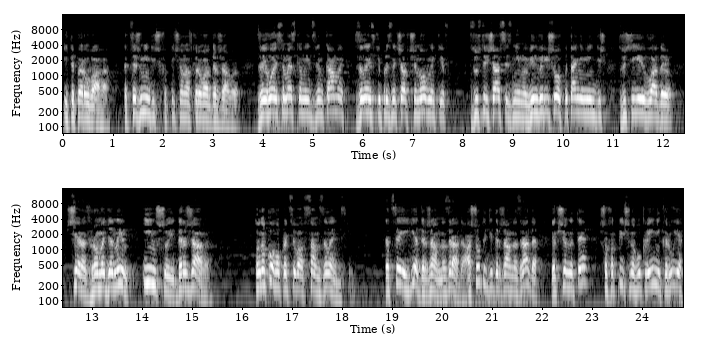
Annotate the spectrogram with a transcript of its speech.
І тепер увага. Так це ж Міндіч фактично нас керував державою. За його смс-ками і дзвінками Зеленський призначав чиновників, зустрічався з ними. Він вирішував питання Міндіч з усією владою. Ще раз, громадянин іншої держави. То на кого працював сам Зеленський? Та це і є державна зрада. А що тоді державна зрада, якщо не те, що фактично в Україні керує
